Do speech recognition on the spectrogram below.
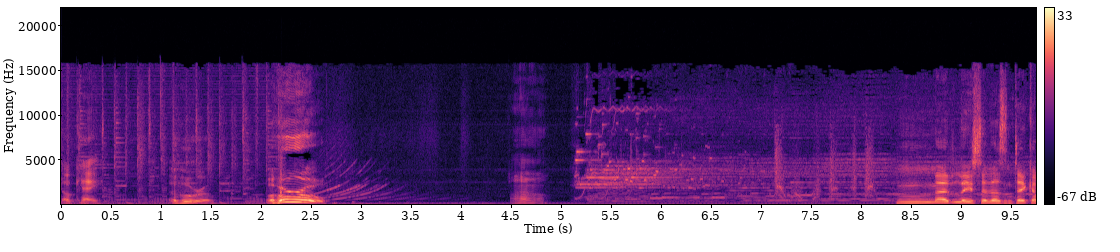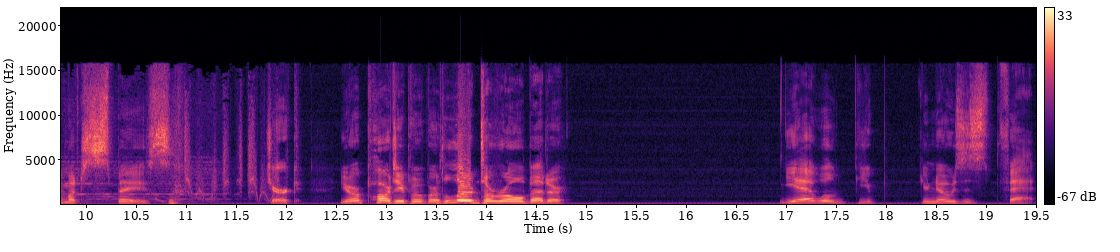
Okay. Uhuru. Uhuru! Hmm, at least it doesn't take up much space. Jerk. You're a party pooper. Learn to roll better. Yeah, well, you, your nose is fat.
